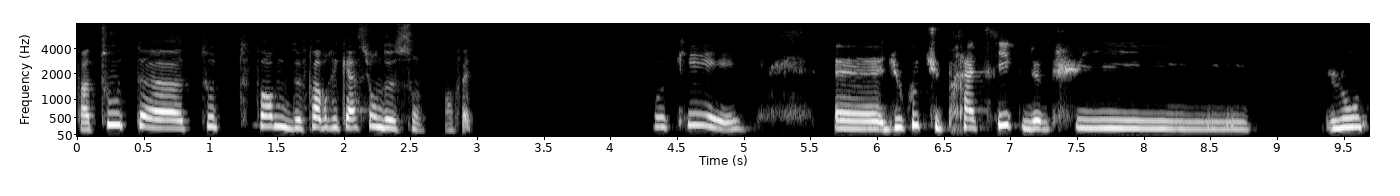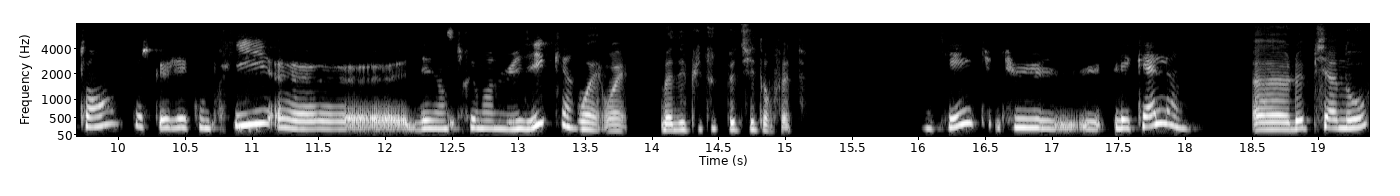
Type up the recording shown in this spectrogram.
Enfin, toute, euh, toute forme de fabrication de son, en fait. Ok. Euh, du coup, tu pratiques depuis longtemps, de ce que j'ai compris, euh, des instruments de musique? Ouais, ouais. Bah, depuis toute petite, en fait. Ok. Tu, lesquels? Le piano.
